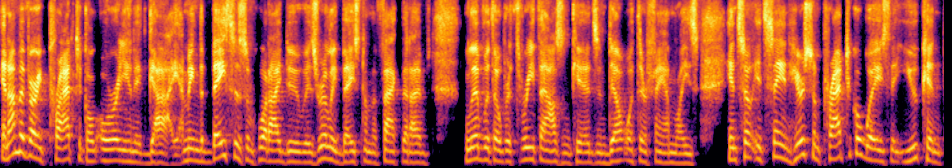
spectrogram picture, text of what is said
And I'm a very practical oriented guy. I mean, the basis of what I do is really based on the fact that I've lived with over 3,000 kids and dealt with their families. And so it's saying here's some practical ways that you can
